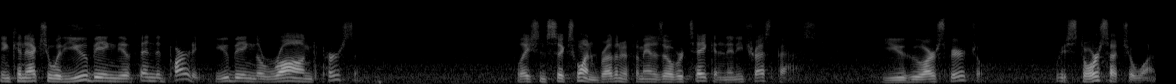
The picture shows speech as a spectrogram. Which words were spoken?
in connection with you being the offended party, you being the wronged person. Galatians 6 1, Brethren, if a man is overtaken in any trespass, you who are spiritual, restore such a one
